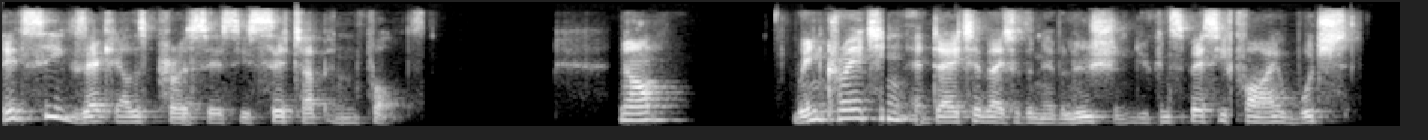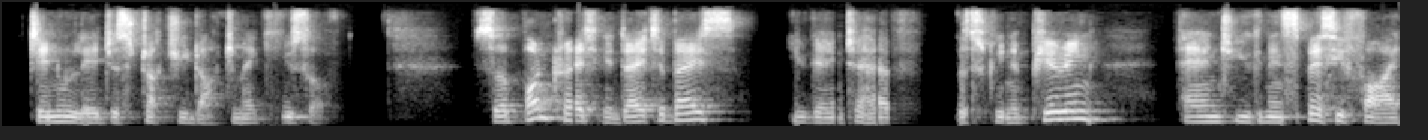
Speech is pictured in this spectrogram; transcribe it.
Let's see exactly how this process is set up and unfolds. Now, when creating a database with an evolution, you can specify which general ledger structure you'd like to make use of. So upon creating a database, you're going to have the screen appearing and you can then specify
